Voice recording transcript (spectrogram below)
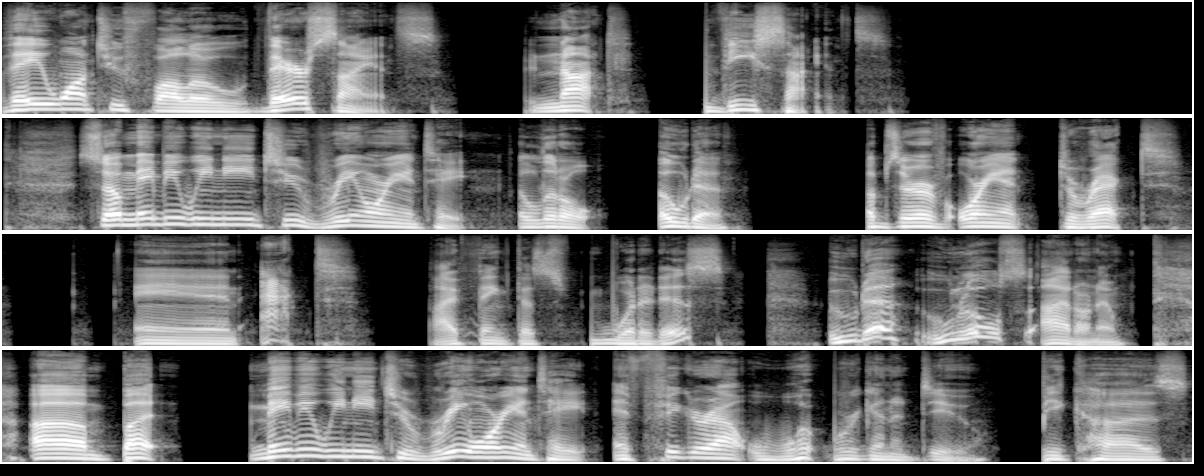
They want to follow their science, not the science. So maybe we need to reorientate a little OODA observe, orient, direct, and act. I think that's what it is. Uda, Ulos, I don't know. Um, but maybe we need to reorientate and figure out what we're gonna do because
